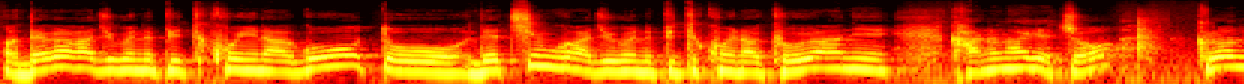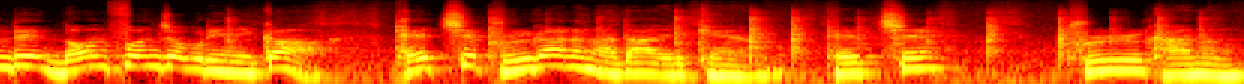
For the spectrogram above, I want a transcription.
어, 내가 가지고 있는 비트코인하고 또 내 친구가 가지고 있는 비트코인하고 교환이 가능하겠죠. 그런데 non fungible,이니까 대체 불가능하다 이렇게 대체 불가능.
